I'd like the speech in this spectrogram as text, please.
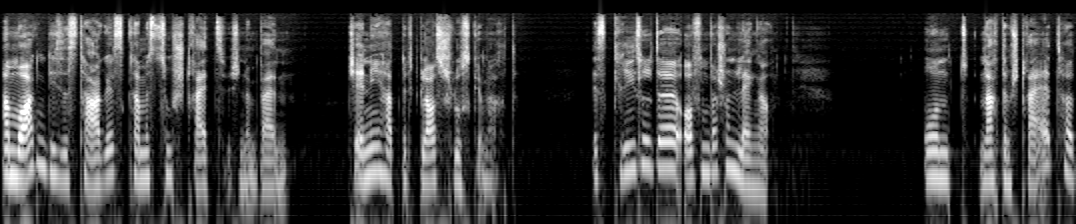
Am Morgen dieses Tages kam es zum Streit zwischen den beiden. Jenny hat mit Klaus Schluss gemacht. Es kriselte offenbar schon länger. Und nach dem Streit hat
